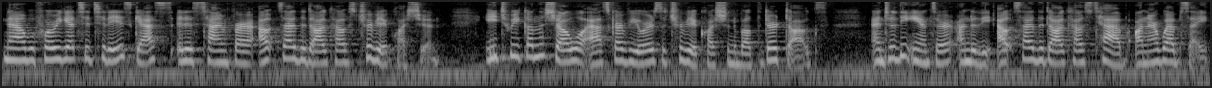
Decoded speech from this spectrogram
Now, before we get to today's guests, it is time for our Outside the Dawg House trivia question. Each week on the show, we'll ask our viewers a trivia question about the Dirt Dawgs. Enter the answer under the Outside the Dawg House tab on our website,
